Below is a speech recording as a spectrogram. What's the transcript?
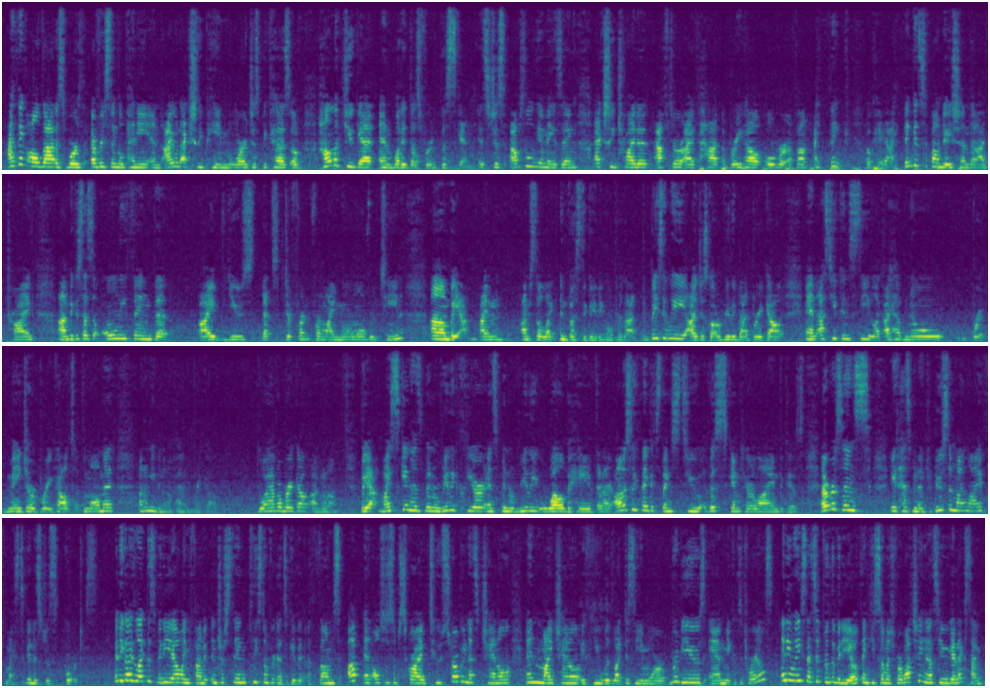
I think all that is worth every single penny and I would actually pay more just because of how much you get and what it does for the skin. It's just absolutely amazing. I actually tried it after I've had a breakout over a found I think, okay, I think it's a foundation that I've tried um, because that's the only thing that I've used that's different from my normal routine. Um, but yeah, I'm I'm still like investigating over that. But basically, I just got a really bad breakout, and as you can see, like I have no major breakouts at the moment. I don't even know if I have a breakout. Do I have a breakout? I don't know. But yeah, my skin has been really clear and it's been really well behaved and I honestly think it's thanks to this skincare line because ever since it has been introduced in my life, my skin is just gorgeous. If you guys liked this video and you found it interesting, please don't forget to give it a thumbs up and also subscribe to Strawberry Net's channel and my channel if you would like to see more reviews and makeup tutorials. Anyways, that's it for the video. Thank you so much for watching and I'll see you again next time.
